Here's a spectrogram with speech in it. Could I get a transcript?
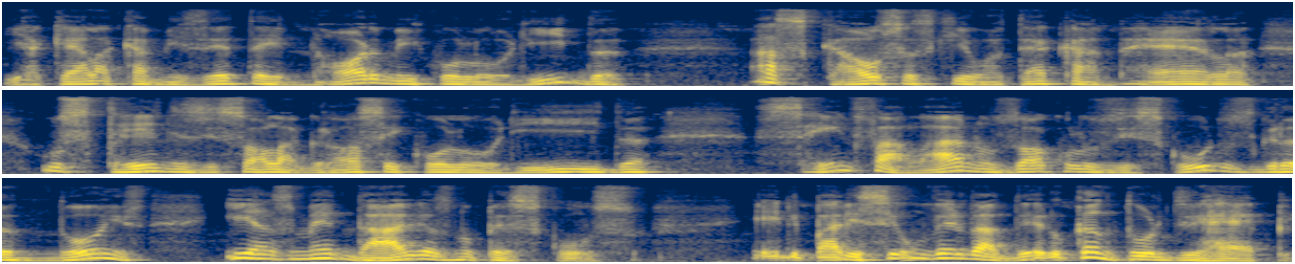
e aquela camiseta enorme e colorida, as calças que iam até a canela, os tênis de sola grossa e colorida, sem falar nos óculos escuros grandões e as medalhas no pescoço. Ele parecia um verdadeiro cantor de rap.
